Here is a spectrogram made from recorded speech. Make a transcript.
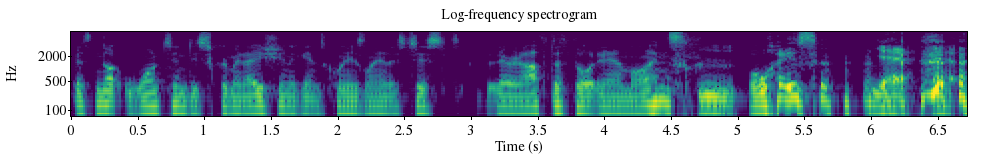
it's not wanton discrimination against Queensland. It's just they're an afterthought in our minds, always. Yeah, yeah.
